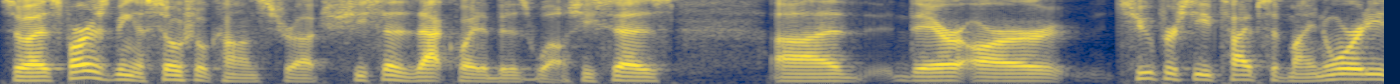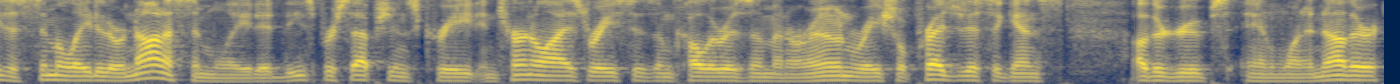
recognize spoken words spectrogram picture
So, as far as being a social construct, she says that quite a bit as well. She says uh, there are two perceived types of minorities, assimilated or non assimilated. These perceptions create internalized racism, colorism, and our own racial prejudice against other groups and one another.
